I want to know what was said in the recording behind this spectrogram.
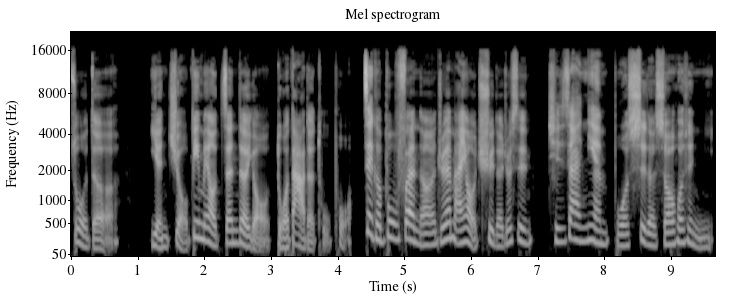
做的研究并没有真的有多大的突破。这个部分呢，觉得蛮有趣的。就是其实，在念博士的时候，或是你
